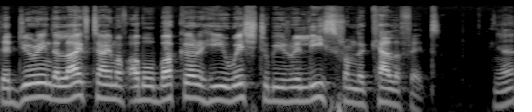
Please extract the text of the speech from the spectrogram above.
that during the lifetime of Abu Bakr he wished to be released from the caliphate. Yeah?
